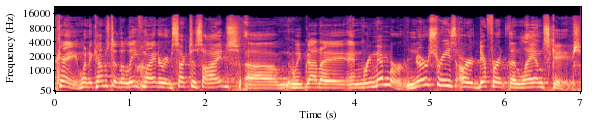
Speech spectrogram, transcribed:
Okay, when it comes to the leaf miner insecticides, uh, we've got a, and remember, nurseries are different than landscapes.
